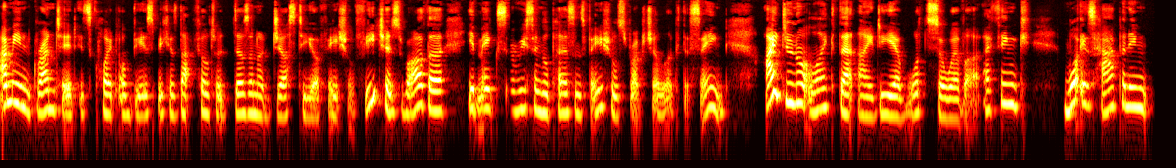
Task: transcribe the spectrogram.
I mean, granted, it's quite obvious because that filter doesn't adjust to your facial features, rather, it makes every single person's facial structure look the same. I do not like that idea whatsoever. I think what is happening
